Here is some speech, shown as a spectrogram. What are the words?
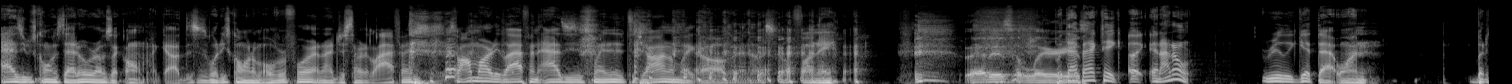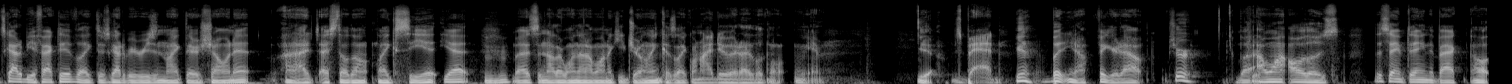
as he was calling his dad over, I was like, oh my God, this is what he's calling him over for. And I just started laughing. so I'm already laughing as he's explaining it to John. I'm like, oh man, that was so funny. That is hilarious. But that back take, like, and I don't really get that one, but it's got to be effective. Like, there's got to be a reason, like, they're showing it. And I, I still don't like see it yet. But it's another one that I want to keep drilling because, like, when I do it, I look, yeah, yeah. it's bad. Yeah. But you know, figure it out. Sure. But I want all those the same thing. The back, oh,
